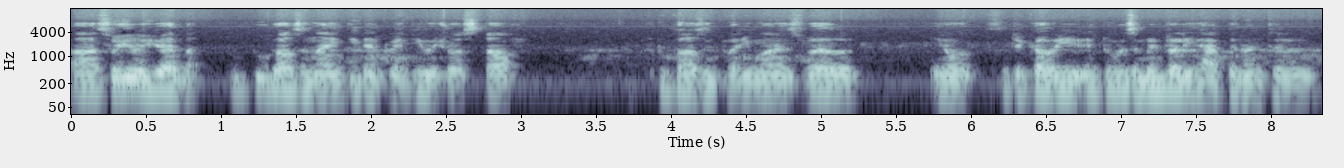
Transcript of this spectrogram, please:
Uh, so you know you had 2019 and 20, which was tough. 2021 as well. You know, recovery in tourism didn't really happen until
